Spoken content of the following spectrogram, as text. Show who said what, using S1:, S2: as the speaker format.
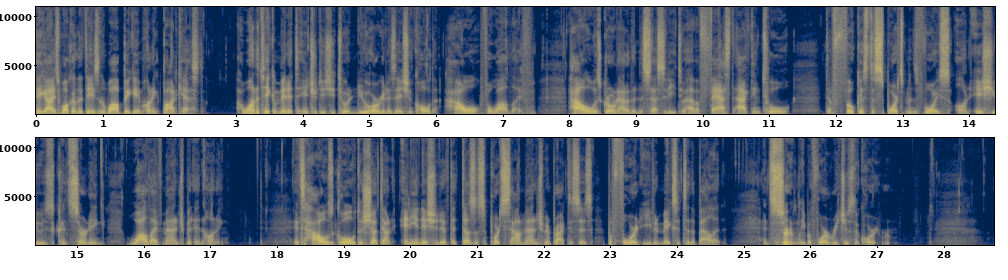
S1: Hey guys, welcome to Days in the Wild Big Game Hunting Podcast. I want to take a minute to introduce you to a new organization called Howl for Wildlife. Howl was grown out of the necessity to have a fast acting tool to focus the sportsman's voice on issues concerning wildlife management and hunting. It's Howl's goal to shut down any initiative that doesn't support sound management practices before it even makes it to the ballot, and certainly before it reaches the courtroom.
